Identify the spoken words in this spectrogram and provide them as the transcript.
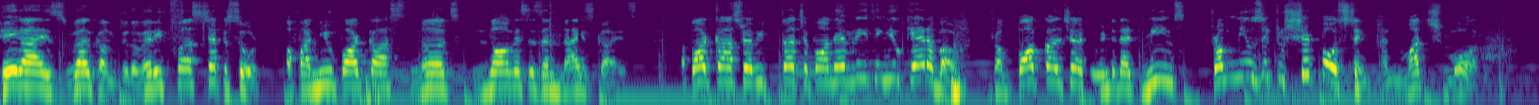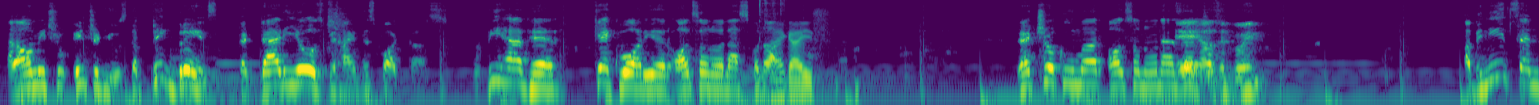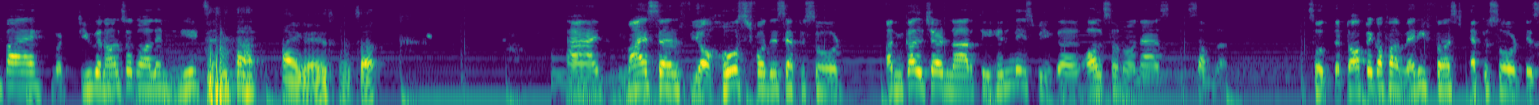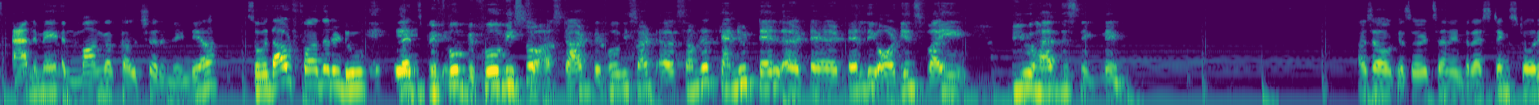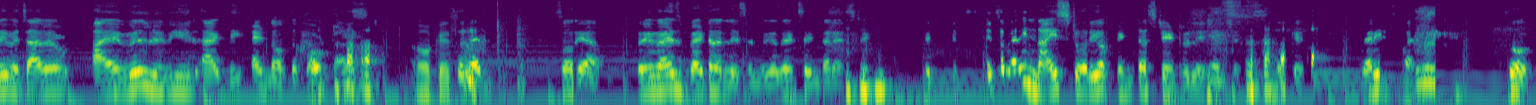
Hey guys, welcome to the very first episode of our new podcast, Nerds, Novices, and Nice Guys. A podcast where we touch upon everything you care about, from pop culture to internet memes, from music to shitposting, and much more. Allow me to introduce the big brains, the daddy-os behind this podcast. We have here Kek Warrior, also known as Kunal. Hi guys. Retro Kumar, also known as Hey, Arjun. how's it going? Abhineet Senpai, but you can also call him Neat Senpai. Hi guys, what's up? and myself, your host for this episode, uncultured Narthi Hindi speaker, also known as Samarth. So, the topic of our very first episode is anime and manga culture in India. So, without further ado, let's begin. Before before we sta- start, before we start, uh, Samarth, can you tell uh, t- tell the audience why do you have this nickname? Acha, okay, so it's an interesting story which I will I will reveal at the end of the podcast. Okay, so, so so yeah, so you guys better listen because it's interesting. it, it's it's a very nice story of interstate relationships. okay, very inspiring. So,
